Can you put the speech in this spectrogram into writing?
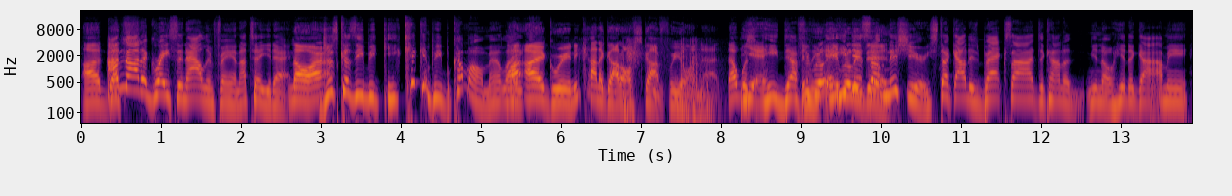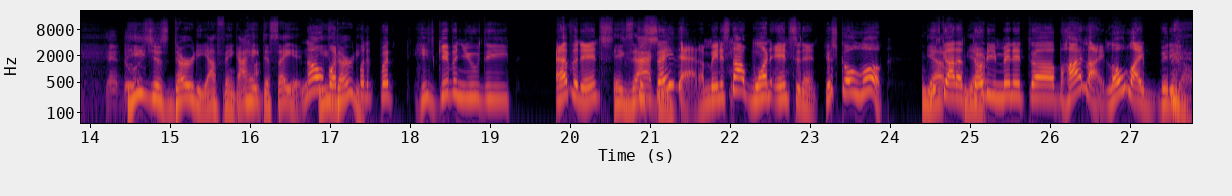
uh, I'm not a Grayson Allen fan. I tell you that. No, I- just because he be he kicking people. Come on, man. Like I, I agree, and he kind of got off scot free on that. That was yeah, he definitely He, re- he he really did something this year. He stuck out his backside to kind of you know hit a guy. I mean, he's just dirty. I think I hate to say it. No, he's but dirty. but but he's giving you the evidence Exactly. to say that. I mean, it's not one incident. Just go look. He's Yep, got a yep. 30 minute uh, highlight, low light video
